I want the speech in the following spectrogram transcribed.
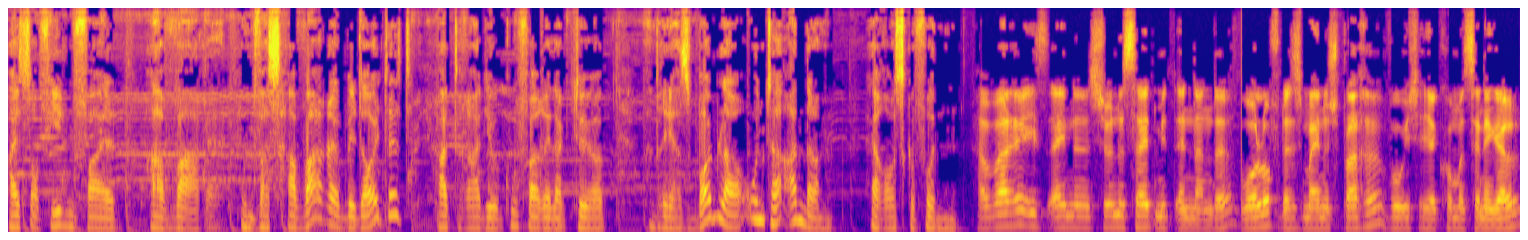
heißt auf jeden Fall Havare. Und was Havare bedeutet, hat Radio Kufa-Redakteur Andreas Bäumler unter anderem herausgefunden? Havare ist eine schöne Zeit miteinander. Wolof, das ist meine Sprache, wo ich herkomme, Senegal.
